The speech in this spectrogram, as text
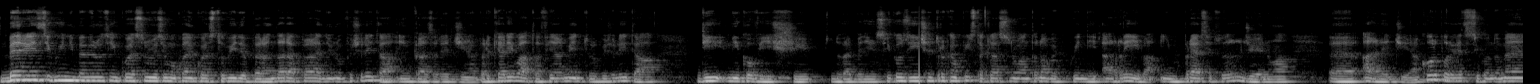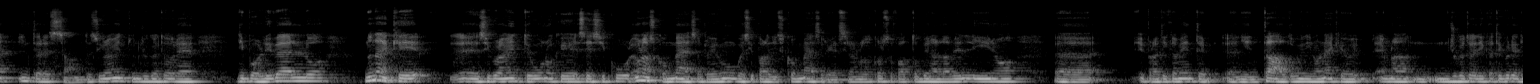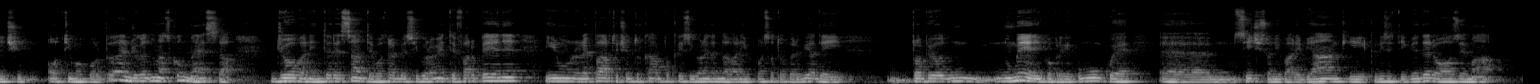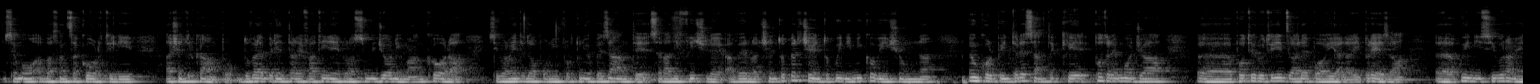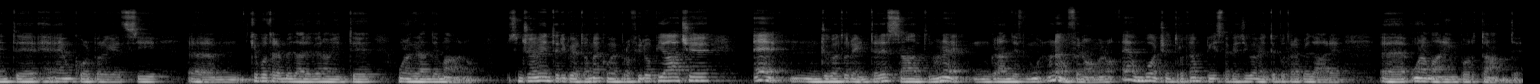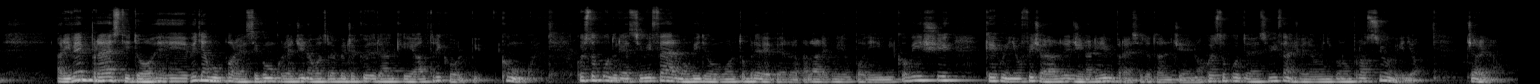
Bene ragazzi, quindi benvenuti in questo, noi siamo qua in questo video per andare a parlare di un'ufficialità in casa regina, perché è arrivata finalmente un'ufficialità di Mikovici, dovrebbe dirsi così, centrocampista classe 99 che quindi arriva in prestito dal Genoa eh, alla regina. Colpo ragazzi secondo me interessante, sicuramente un giocatore di buon livello, non è che eh, sicuramente uno che sei sicuro, è una scommessa, perché comunque si parla di scommessa, ragazzi, l'anno scorso ha fatto bene all'Avellino, e praticamente eh, nient'altro, quindi non è che è una, un giocatore di categoria dici ottimo colpo, è un giocatore, una scommessa giovane, interessante, potrebbe sicuramente far bene in un reparto di centrocampo che sicuramente andava rinforzato per via dei proprio numerico, perché comunque ehm, sì ci sono i vari bianchi, Crisetic e De Rose, ma siamo abbastanza corti lì a centrocampo. Dovrebbe rientrare Fatini nei prossimi giorni, ma ancora sicuramente dopo un infortunio pesante sarà difficile averlo al 100%, quindi Mikovic un, è un colpo interessante che potremmo già eh, poter utilizzare poi alla ripresa. Eh, quindi sicuramente è un colpo ragazzi ehm, che potrebbe dare veramente una grande mano. Sinceramente, ripeto, a me come profilo piace, è un giocatore interessante, non è un, grande, non è un fenomeno, è un buon centrocampista che sicuramente potrebbe dare eh, una mano importante. Arriva in prestito e vediamo un po' ragazzi, comunque Regina potrebbe già chiudere anche altri colpi. Comunque, a questo punto ragazzi mi fermo, video molto breve per parlare quindi un po' di Mikovici, che quindi ufficiale la Regina arriva in prestito dal Genoa. A questo punto ragazzi mi fermo, ci vediamo quindi con un prossimo video. Ciao ragazzi.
